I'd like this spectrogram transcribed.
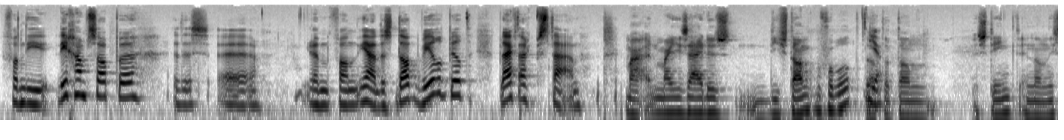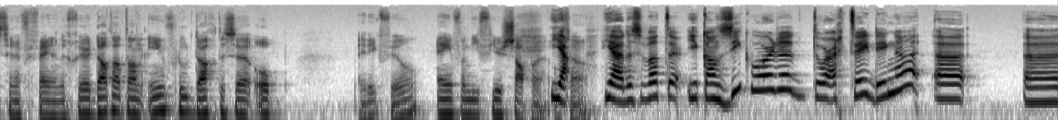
van die lichaamsappen... Dus, uh, en van, ja, dus dat wereldbeeld blijft eigenlijk bestaan. Maar, maar je zei dus die stank bijvoorbeeld, dat Ja. het dan stinkt en dan is er een vervelende geur. Dat had dan invloed, dachten ze, op, weet ik veel, een van die vier sappen Ja, of zo. ja dus wat er, je kan ziek worden door eigenlijk twee dingen. Uh, uh,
